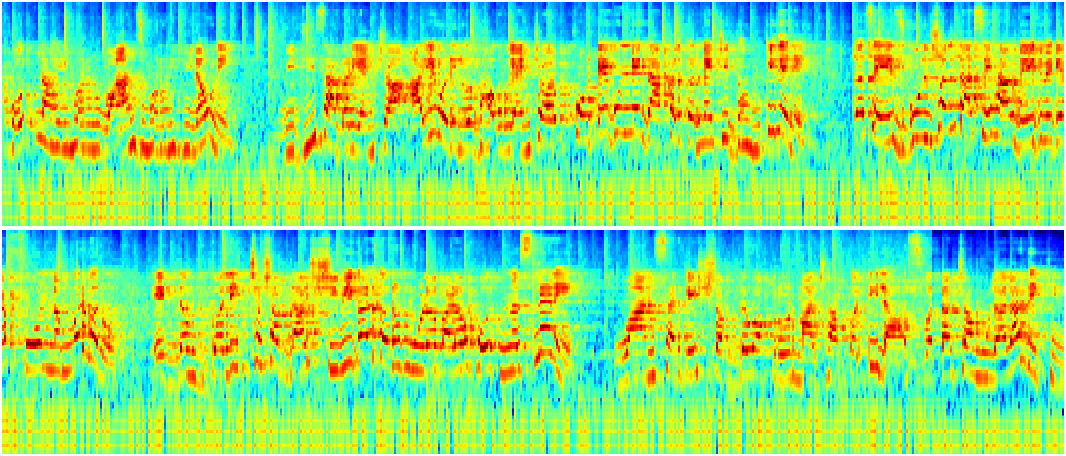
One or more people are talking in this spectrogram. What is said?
होत नाही म्हणून वांज म्हणून हिणवणे विधी सागर यांच्या आई वडील व भाऊ यांच्यावर खोटे गुन्हे दाखल करण्याची धमकी देणे तसेच गुलशन तासे हा वेगवेगळ्या फोन नंबरवरून एकदम गलिच्छ शब्दात शिवीगाळ करून मुलं बाळ होत नसल्याने वान सारखे शब्द वापरून माझ्या पतीला स्वतःच्या मुलाला देखील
